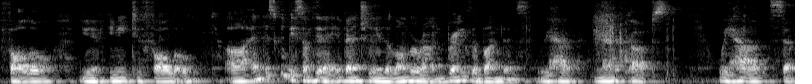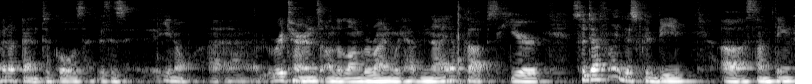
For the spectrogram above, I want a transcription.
follow, you know, you need to follow. Uh, and this could be something that eventually in the longer run brings abundance. We have Nine of Cups, we have Seven of Pentacles. This is, you know, uh, returns on the longer run. We have Nine of Cups here. So definitely this could be uh, something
